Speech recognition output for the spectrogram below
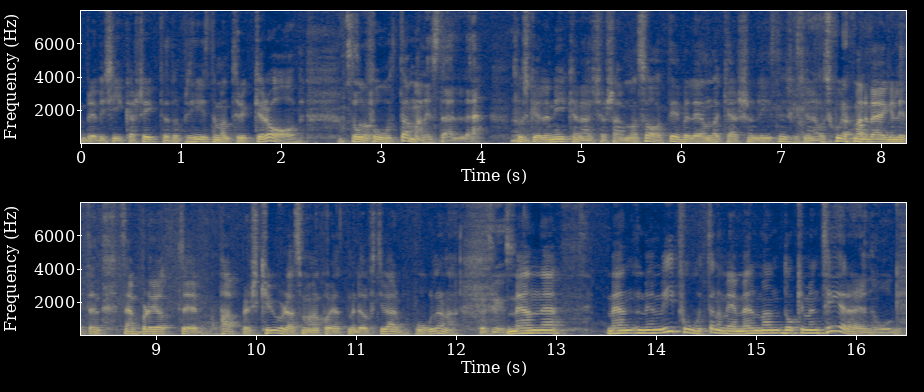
bredvid kikarsiktet och precis när man trycker av då fotar man istället. Så skulle ni kunna köra samma sak. Det är väl det enda cash and release ni skulle kunna Och så skjuter man iväg en liten sån blöt eh, papperskula som man sköt med luftgevär på polarna. Precis. Men, eh, men, men vi fotar dem med, men man dokumenterar det nog.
